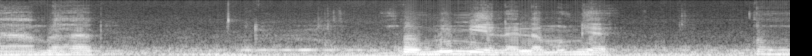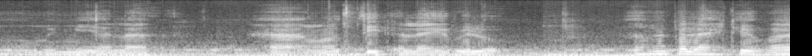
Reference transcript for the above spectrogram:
น้ำแล้วครับ คงไม่มีอะไรแล้วมั้งเนี่ยเออไม่มีอะไรหางเราติดอะไรไม่รู้เอไม่เป็นไรถือว่า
